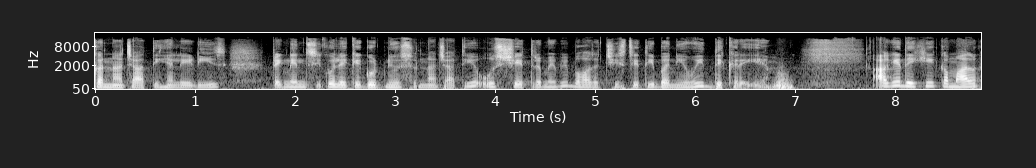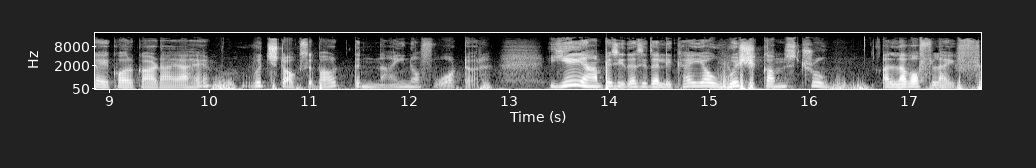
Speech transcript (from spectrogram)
करना चाहती हैं लेडीज़ प्रेगनेंसी को लेके गुड न्यूज़ सुनना चाहती है, उस क्षेत्र में भी बहुत अच्छी स्थिति बनी हुई दिख रही है। आगे देखिए, कमाल का एक और कार्ड आया है which talks about the nine of water ये यहाँ पे सीधा सीधा लिखा है या wish comes true a love of life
